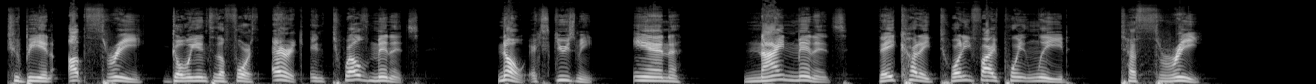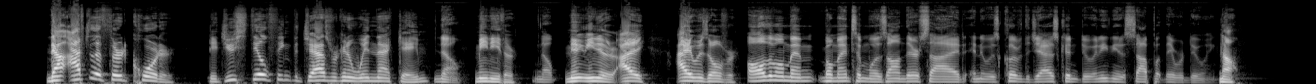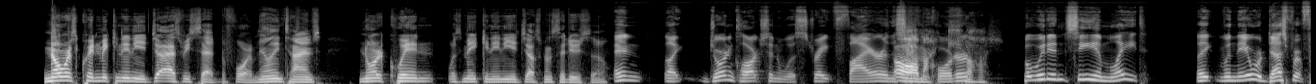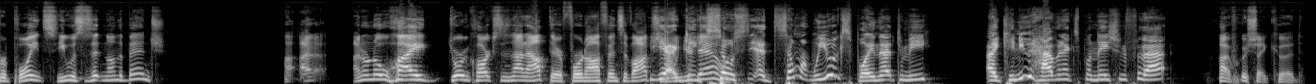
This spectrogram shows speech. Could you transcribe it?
to being up three going into the fourth. Eric, in 12 minutes, no, excuse me, in nine minutes, they cut a 25 point lead to three. Now, after the third quarter, did you still think the Jazz were going to win that game? No, Me neither. nope. Me, me neither. I I was over. All the momen- momentum was on their side, and it was clear the Jazz couldn't do anything to stop what they were doing. No. Nor was Quinn making any, as we said before a million times, nor Quinn was making any adjustments to do so. And like Jordan Clarkson was straight fire in the Oh second my quarter, gosh. but we didn't see him late. Like when they were desperate for points, he was sitting on the bench. I I, I don't know why Jordan Clarkson's not out there for an offensive option Yeah, when you're down. so uh, someone will you explain that to me? Uh, can you have an explanation for that? I wish I could. It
